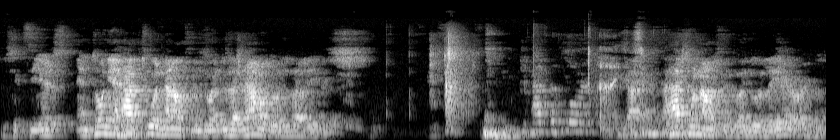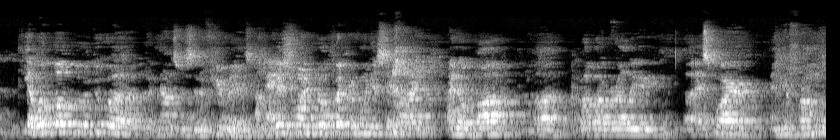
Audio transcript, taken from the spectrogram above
for six years. And Tony, I have two announcements. Do I do that now or do I do that later? Have the floor. I, I have two announcements. Do I do it later or? Yeah, we'll, we'll, we'll do, uh, announcements in a few minutes. Okay. I just want, real quick, everyone just say hi. I know Bob, uh, Bob Barbarelli, uh, Esquire, and you're from?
